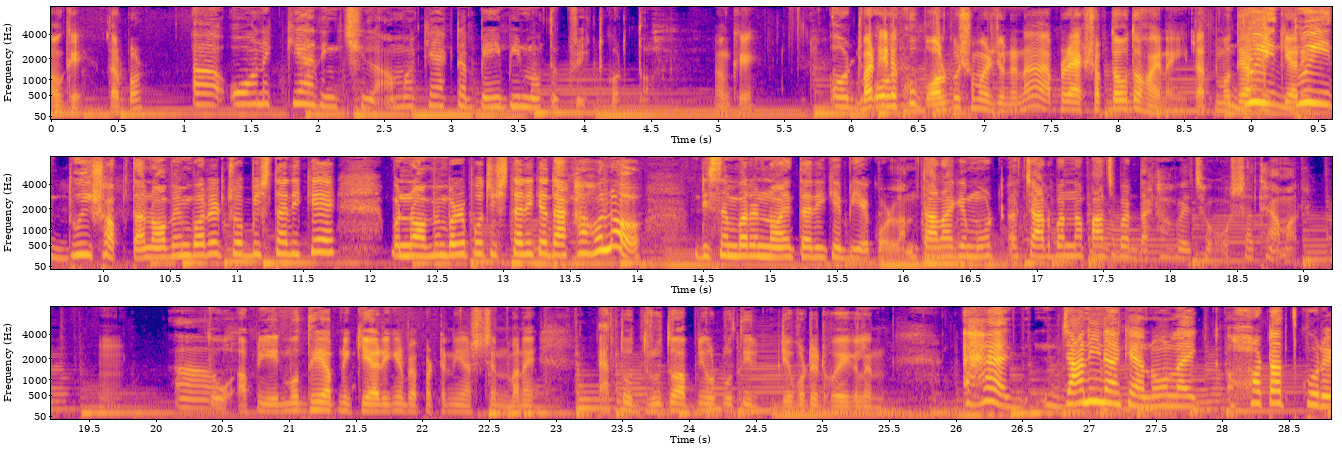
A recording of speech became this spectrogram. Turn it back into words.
ওকে তারপর? ও অনেক কেয়ারিং ছিল আমাকে একটা বেবির মতো ট্রিট করতো। ওকে বাট এটা খুব অল্প সময়ের জন্য না আপনার এক সপ্তাহ তো হয় নাই। তার মধ্যে দুই দুই দুই সপ্তাহ নভেম্বরের চব্বিশ তারিখে নভেম্বরের পঁচিশ তারিখে দেখা হলো ডিসেম্বরের নয় তারিখে বিয়ে করলাম। তার আগে মোট চারবার না পাঁচবার দেখা হয়েছে ওর সাথে আমার। তো আপনি এর মধ্যেই আপনি কেয়ারিং এর ব্যাপারটা নিয়ে আসছেন মানে এত দ্রুত আপনি ওর প্রতি ডেভোটেড হয়ে গেলেন? হ্যাঁ জানি না কেন লাইক হঠাৎ করে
